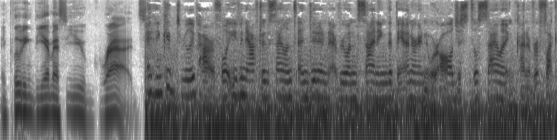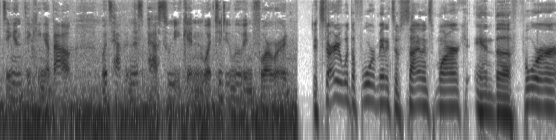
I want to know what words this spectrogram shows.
including the MSU grads. I think it's really powerful, even after the silence ended and everyone's signing the banner, and we're all just still silent, kind of reflecting and thinking about what's happened this past week and what to do moving forward. It started with the four minutes of silence mark and the four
